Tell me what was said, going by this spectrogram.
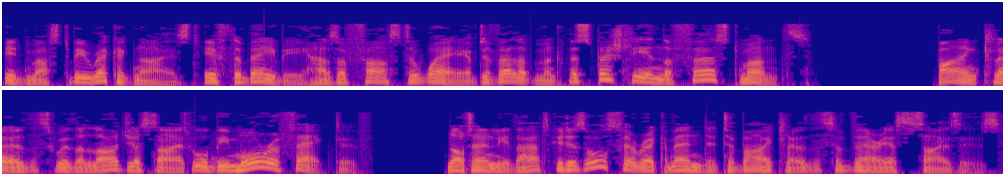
It must be recognized if the baby has a faster way of development, especially in the first months. Buying clothes with a larger size will be more effective. Not only that, it is also recommended to buy clothes of various sizes.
